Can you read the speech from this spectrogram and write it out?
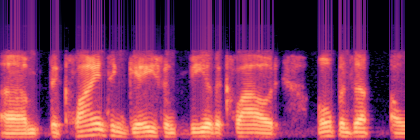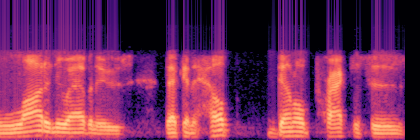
um, the client engagement via the cloud opens up a lot of new avenues that can help dental practices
